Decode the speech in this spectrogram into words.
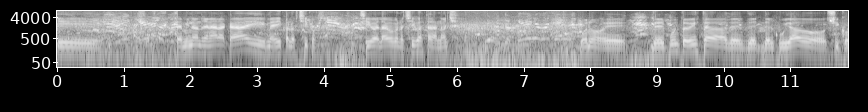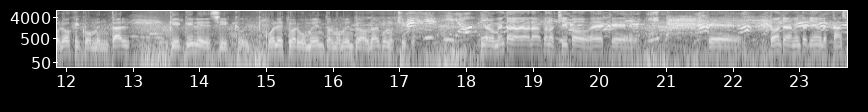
y termino de entrenar acá y me dedico a los chicos. Sigo el lago con los chicos hasta la noche. Bueno, eh, desde el punto de vista del cuidado psicológico, mental, ¿qué, le decís? ¿Cuál es tu argumento al momento de hablar con los chicos? Mi argumento a la hora de hablar con los chicos es que, que todo entrenamiento tiene un descanso,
